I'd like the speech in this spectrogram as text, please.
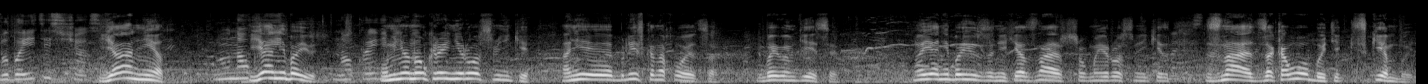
Вы боитесь сейчас? Я нет. Ну, на Я не боюсь. На Украине У меня на Украине родственники, они близко находятся к боевым действиям. Но я не боюсь за них, я знаю, что мои родственники знают, за кого быть и с кем быть.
